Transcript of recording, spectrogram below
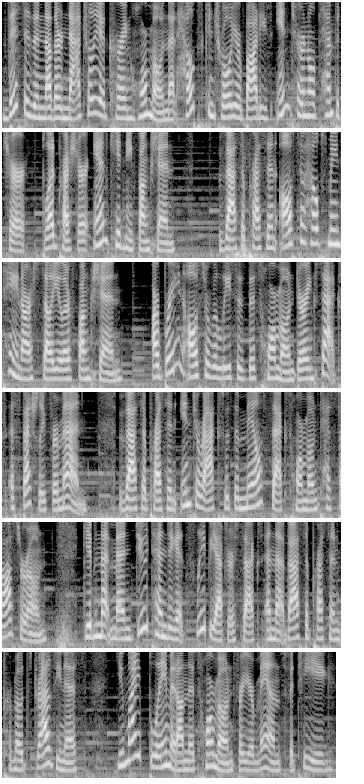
This is another naturally occurring hormone that helps control your body's internal temperature, blood pressure, and kidney function. Vasopressin also helps maintain our cellular function. Our brain also releases this hormone during sex, especially for men. Vasopressin interacts with the male sex hormone testosterone. Given that men do tend to get sleepy after sex and that vasopressin promotes drowsiness, you might blame it on this hormone for your man's fatigue.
